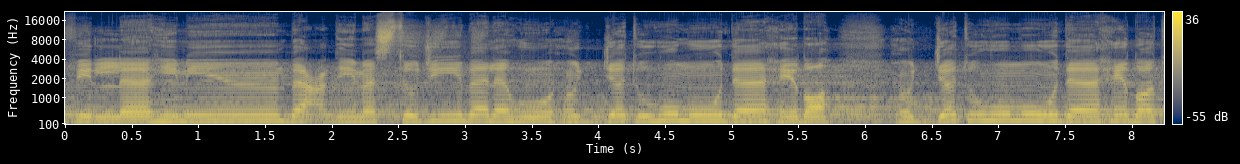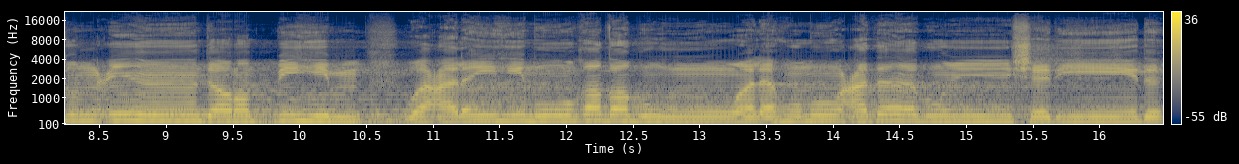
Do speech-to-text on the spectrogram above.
في الله من بعد ما استجيب له حجتهم داحضة. حجتهم داحضة عند ربهم وعليهم غضب ولهم عذاب شديد.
